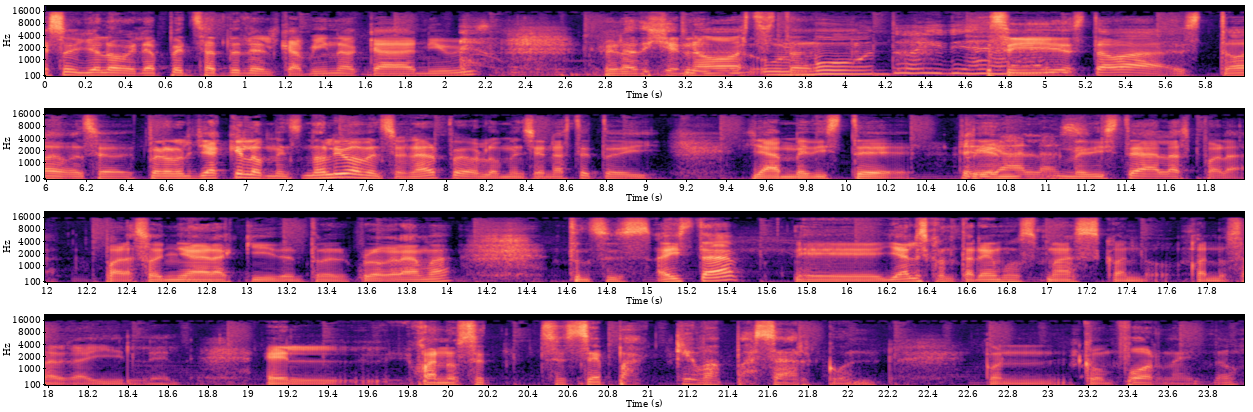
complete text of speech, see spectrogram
Eso yo lo venía pensando en el camino acá a Newbies. Pero dije, no, esto está- Un mundo ideal. Sí, estaba, estaba o sea, pero ya que lo men- no lo iba a mencionar, pero lo mencionaste tú y ya me diste Te di alas. me diste alas para, para soñar aquí dentro del programa. Entonces, ahí está. Eh, ya les contaremos más cuando, cuando salga ahí el, el- el- cuando se, se sepa qué va a pasar con, con, con Fortnite, ¿no?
